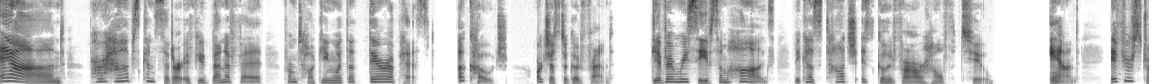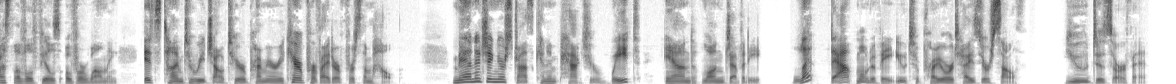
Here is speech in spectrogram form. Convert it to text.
And perhaps consider if you'd benefit from talking with a therapist, a coach, or just a good friend. Give and receive some hugs because touch is good for our health too. And if your stress level feels overwhelming, it's time to reach out to your primary care provider for some help. Managing your stress can impact your weight and longevity. Let that motivate you to prioritize yourself. You deserve it.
